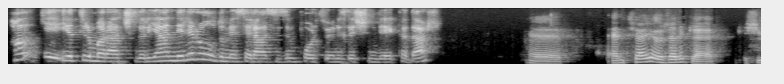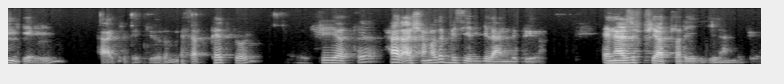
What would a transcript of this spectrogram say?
hangi yatırım araçları yani neler oldu mesela sizin portföyünüzde şimdiye kadar? Ee, emtiayı özellikle işim gereği takip ediyorum. Mesela petrol fiyatı her aşamada bizi ilgilendiriyor. Enerji fiyatları ilgilendiriyor.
